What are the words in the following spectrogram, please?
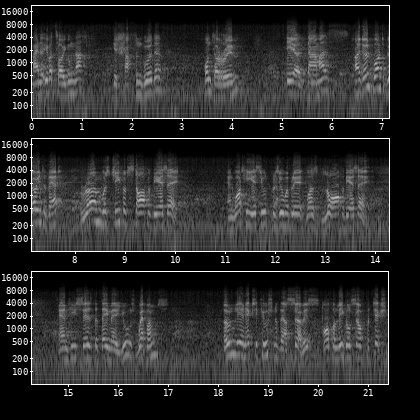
meiner Überzeugung nach geschaffen wurde unter Röhm, der damals I don't want to go into that. Röhm was chief of staff of the SA, and what he issued presumably was law for the SA. And he says that they may use weapons only in execution of their service or for legal self-protection.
